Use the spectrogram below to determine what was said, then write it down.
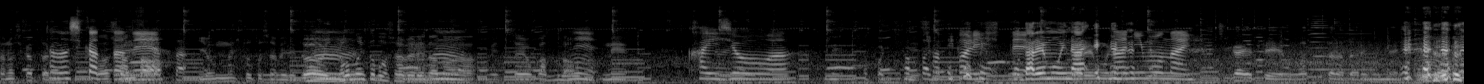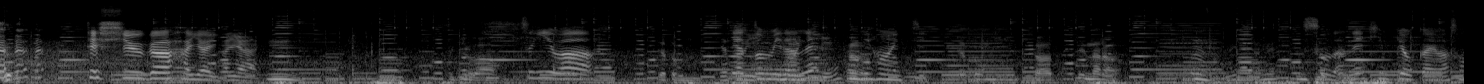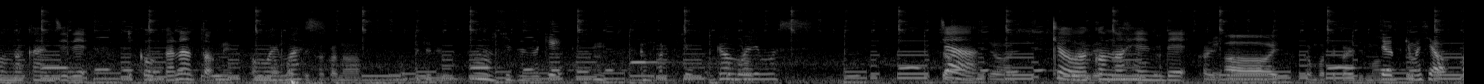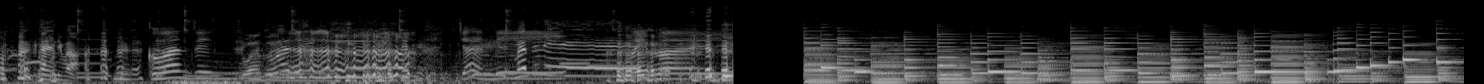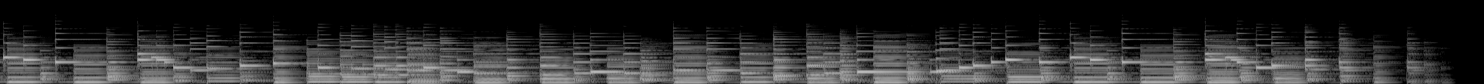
楽しかったね。楽しかったね。いろんな人と喋れたいろんな人と喋れたな、めっちゃ良かった、ね。会場はさっぱりして。さっぱりしもうて。誰もいない。誰もいない。何もない。着替えて終わったら誰もいない 撤収が早い。早い。うん。次は？次はヤトミやっとみだね。うん。日本一。ヤトミがあって奈良うん。そうだね。品評会はそんな感じで行こうかなとね思います。魚持ってけるようん。引き続き。うに頑張ります。じゃあ今日はこの辺で。はーい。頑張って帰りま気をつけましょう。帰りは。すねご安全に。ご安全に。ご安全に。じゃあねまたねーバイバイ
